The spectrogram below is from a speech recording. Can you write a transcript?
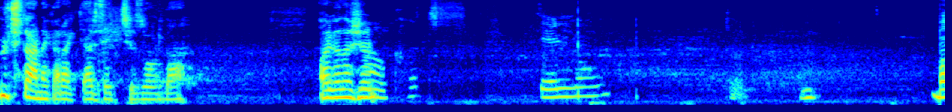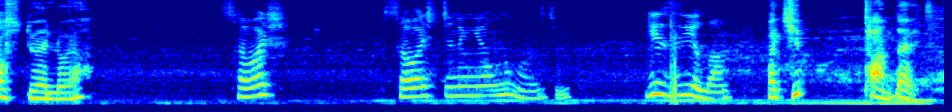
3 tane karakter seçeceğiz orada. Arkadaşlar. Delon. bas düelloya. Savaş. Savaşçının yolunu mu alacağım? Gizli yılan. Bakayım. Tamam da evet.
